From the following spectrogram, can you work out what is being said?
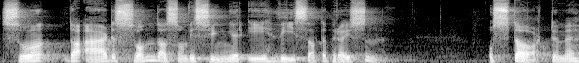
Så da er det sånn da som vi synger i visa til Prøysen, å starte med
